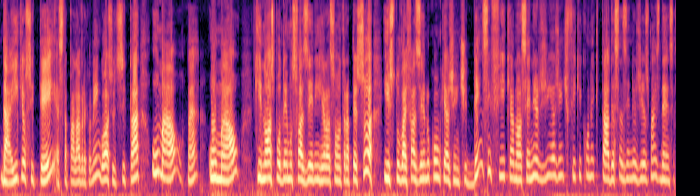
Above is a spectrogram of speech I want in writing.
Daí que eu citei esta palavra que eu nem gosto de citar, o mal, né? O mal que nós podemos fazer em relação a outra pessoa, isto vai fazendo com que a gente densifique a nossa energia, a gente fique conectado a essas energias mais densas.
